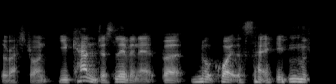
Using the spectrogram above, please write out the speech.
the restaurant, you can just live in it, but not quite the same.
